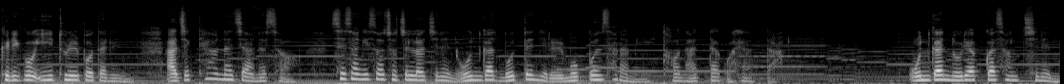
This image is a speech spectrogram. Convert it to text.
그리고 이 둘보다는 아직 태어나지 않아서 세상에서 저질러지는 온갖 못된 일을 못 본 사람이 더 낫다고 하였다. 온갖 노력과 성취는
